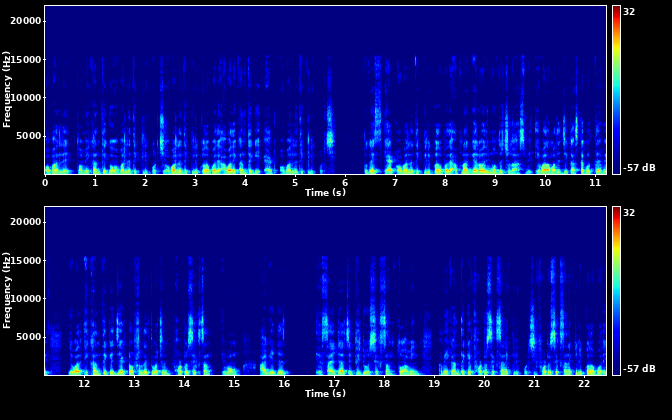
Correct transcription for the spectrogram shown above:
ওভারলে তো আমি এখান থেকে ওভারলেতে ক্লিক করছি। ওভারলেতে ক্লিক করার পরে আবার এখান থেকে অ্যাড ওভারলেতে ক্লিক করছি। তো গাইস অ্যাড ওভারলেতে ক্লিক করার পরে আপনার গ্যালারির মধ্যে চলে আসবে। এবার আমাদের যে কাজটা করতে হবে, এবার এখান থেকে যে একটা অপশন দেখতে পাচ্ছেন ফটো সেকশান এবং আগে যে সাইডে আছে ভিডিও সেকশান তো আমি আমি এখান থেকে ফটো সেকশানে ক্লিক করছি। ফটো সেকশানে ক্লিক করার পরে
